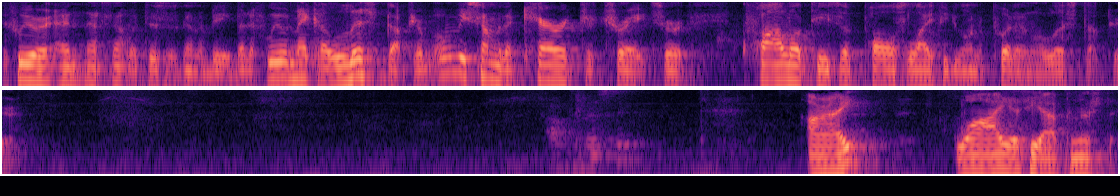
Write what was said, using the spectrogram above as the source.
if we were? And that's not what this is going to be. But if we would make a list up here, what would be some of the character traits or qualities of Paul's life you'd want to put in a list up here? Optimistic. All right. Why is he optimistic?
